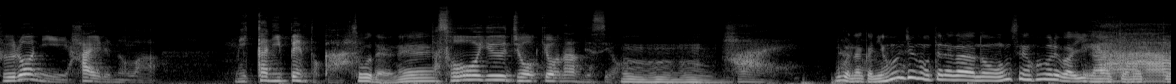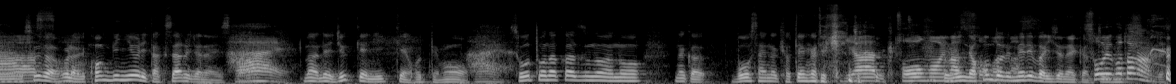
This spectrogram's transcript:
風呂に入るのは3日に一遍とかそうだよね。そういう状況なんですよ、うんうんうん。はい僕なんか日本中のお寺があの温泉掘ればいいなと思ってそういえばほらコンビニよりたくさんあるじゃないですか、はい。まあね10軒に1軒掘ってもはい。相当な数のあのなんか防災の拠点ができるんいやじゃないかそう思いますみんな本当で寝ればいいいじゃないかそういうことなんです。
